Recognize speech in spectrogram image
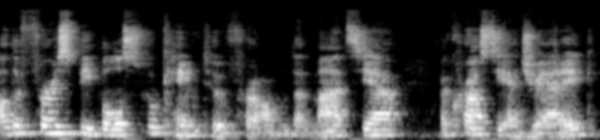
of the first peoples who came to from Dalmatia across the Adriatic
